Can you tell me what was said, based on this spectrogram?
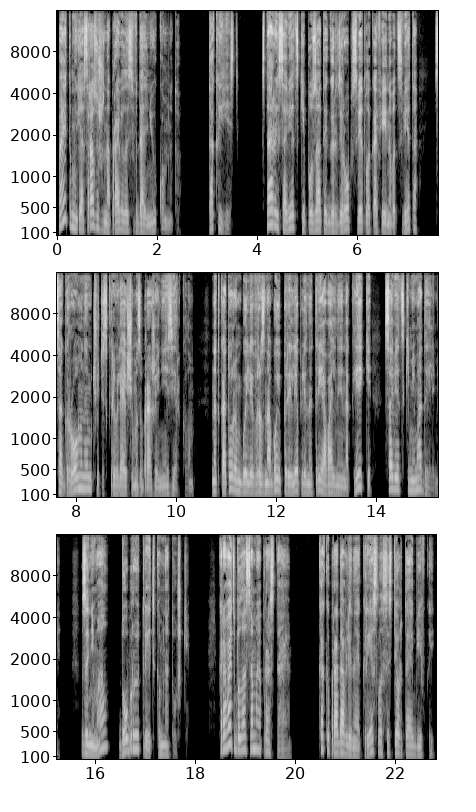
поэтому я сразу же направилась в дальнюю комнату. Так и есть. Старый советский пузатый гардероб светло-кофейного цвета с огромным, чуть искривляющим изображение зеркалом, над которым были в разнобой прилеплены три овальные наклейки с советскими моделями, занимал добрую треть комнатушки. Кровать была самая простая, как и продавленное кресло со стертой обивкой,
